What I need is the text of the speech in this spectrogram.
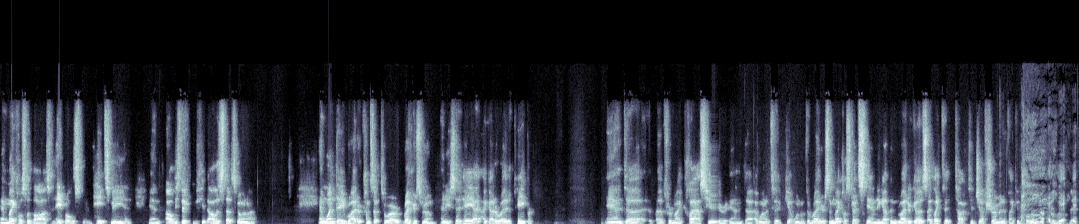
and Michael's the boss, and April's hates me, and and all these different, all this stuff's going on. And one day, Rider comes up to our writers' room and he said, "Hey, I, I got to write a paper." And uh, uh, for my class here, and uh, I wanted to get one of the writers. And Michael starts standing up, and Rider goes, "I'd like to talk to Jeff Sherman if I could pull him up for a little bit."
